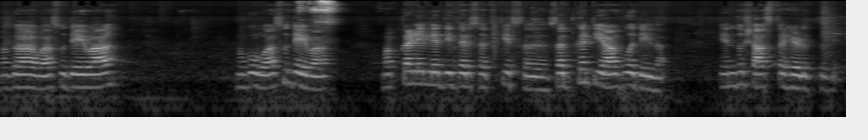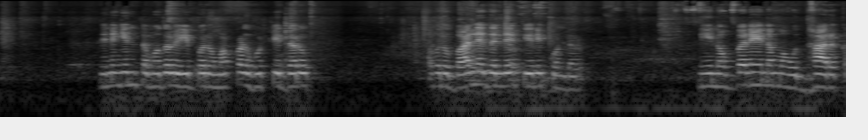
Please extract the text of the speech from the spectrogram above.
ಮಗ ವಾಸುದೇವ, ಮಗು ವಾಸುದೇವ, ಮಕ್ಕಳಿಲ್ಲದಿದ್ದರೆ ಸತ್ಯ ಸದ್ಗತಿ ಆಗುವುದಿಲ್ಲ ಎಂದು ಶಾಸ್ತ್ರ ಹೇಳುತ್ತದೆ. ನಿನಗಿಂತ ಮೊದಲು ಇಬ್ಬರು ಮಕ್ಕಳು ಹುಟ್ಟಿದ್ದರು. ಅವರು ಬಾಲ್ಯದಲ್ಲೇ ತೀರಿಕೊಂಡರು. ನೀನೊಬ್ಬನೇ ನಮ್ಮ ಉದ್ಧಾರಕ.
